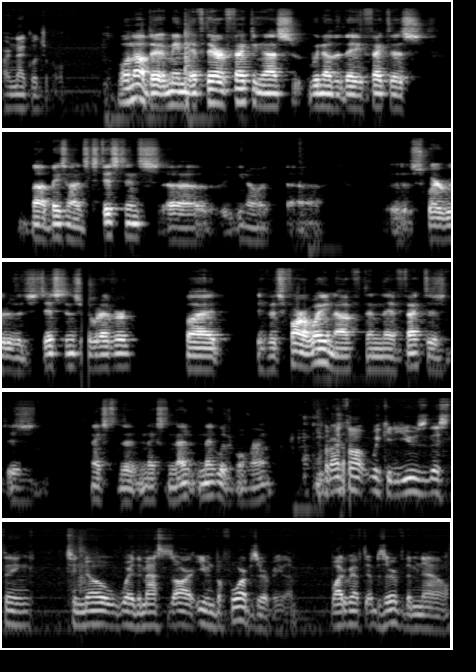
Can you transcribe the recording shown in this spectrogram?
are negligible. Well, no, they're- I mean, if they're affecting us, we know that they affect us uh, based on its distance, uh, you know, uh, uh, square root of its distance or whatever. But if it's far away enough, then the effect is, is next to the next to ne- negligible, right? But I thought we could use this thing to know where the masses are even before observing them. Why do we have to observe them now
